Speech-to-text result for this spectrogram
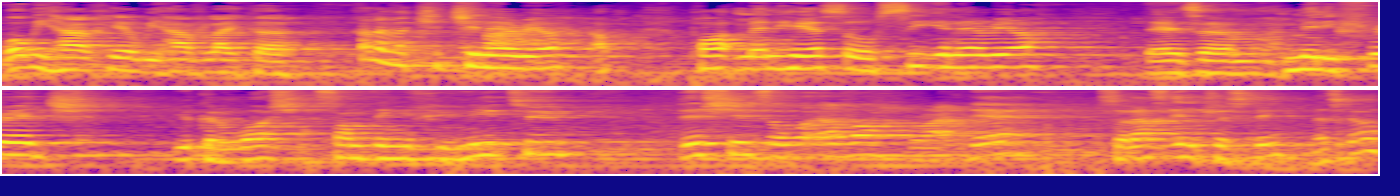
what we have here, we have like a kind of a kitchen area, apartment here. So seating area. There's um, a mini fridge. You can wash something if you need to. Dishes or whatever, right there. So that's interesting. Let's go.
